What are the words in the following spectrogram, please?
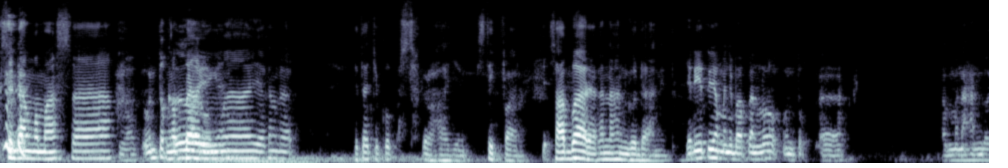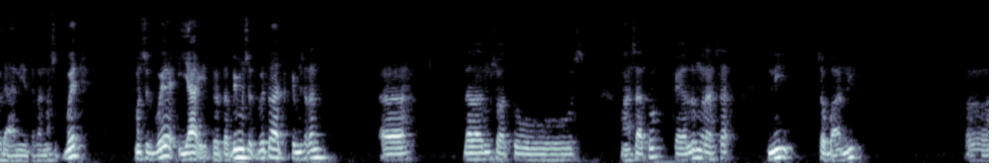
sedang memasak untuk ngepel rumah ya kan kita cukup astagfirullahaladzim istighfar. Sabar ya kan nahan godaan itu. Jadi itu yang menyebabkan lo untuk eh, menahan godaan itu kan. Maksud gue maksud gue ya itu. Tapi maksud gue tuh kayak misalkan eh, dalam suatu masa tuh kayak lu ngerasa ini cobaan nih. Eh,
